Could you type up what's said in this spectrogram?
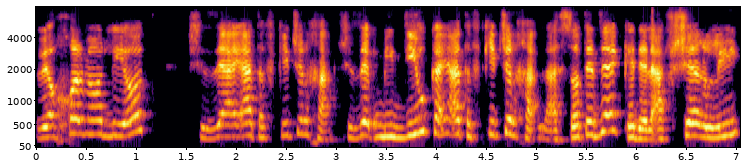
ויכול מאוד להיות שזה היה התפקיד שלך, שזה בדיוק היה התפקיד שלך, לעשות את זה כדי לאפשר לי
